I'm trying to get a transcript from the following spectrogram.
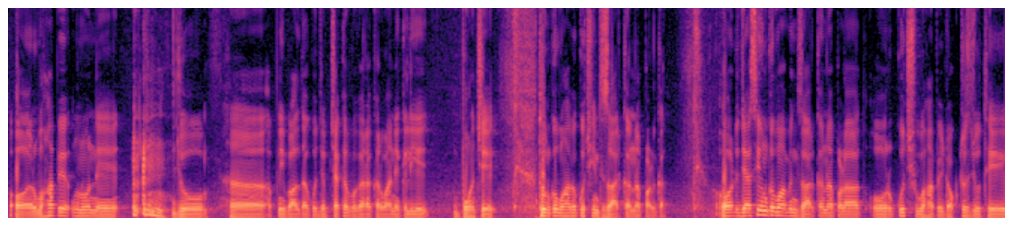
اور وہاں پہ انہوں نے جو اپنی والدہ کو جب چیک اپ وغیرہ کروانے کے لیے پہنچے تو ان کو وہاں پہ کچھ انتظار کرنا پڑ گا۔ اور جیسے ان کو وہاں پہ انتظار کرنا پڑا اور کچھ وہاں پہ ڈاکٹرز جو تھے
